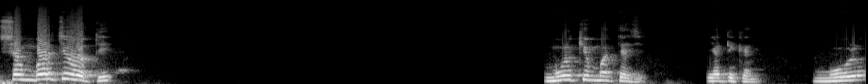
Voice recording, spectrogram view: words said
शंभरची होती. मूळ किंमत त्याची. या ठिकाणी. मूळ.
